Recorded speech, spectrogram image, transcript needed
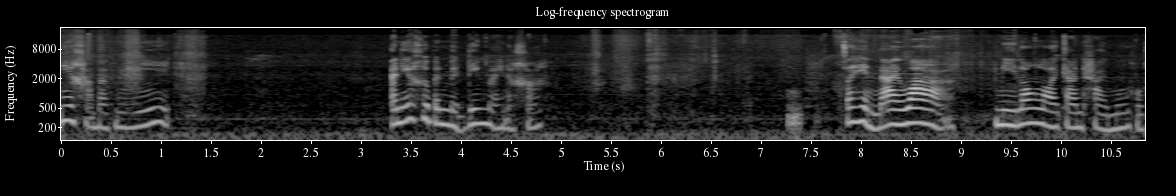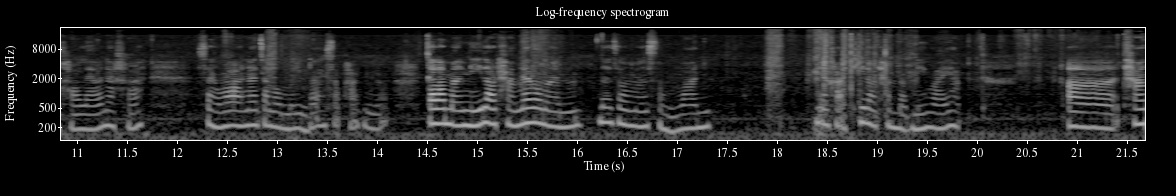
นี่ค่ะแบบนี้ อันนี้คือเป็นเบดดิ้งใหม่นะคะ จะเห็นได้ว่ามีร่องรอยการถ่ายมูลของเขาแล้วนะคะแสดงว่าน่าจะลงมาอยู่ได้สักพักนึงแล้วกะละมังนี้เราทำได้ประมาณน่าจะประมาณสองวัน เนี่ยค่ะที่เราทำแบบนี้ไว้อะทาง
